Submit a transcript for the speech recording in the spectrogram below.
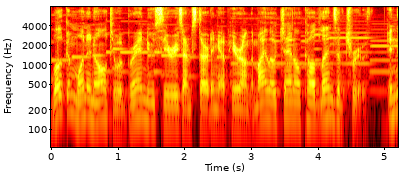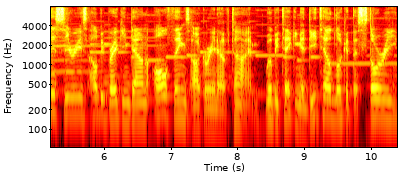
Welcome one and all to a brand new series I'm starting up here on the Myloe channel called Lens of Truth. In this series, I'll be breaking down all things Ocarina of Time. We'll be taking a detailed look at the story,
